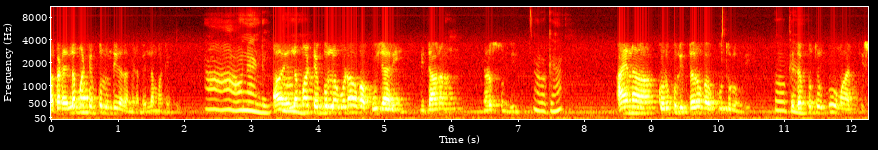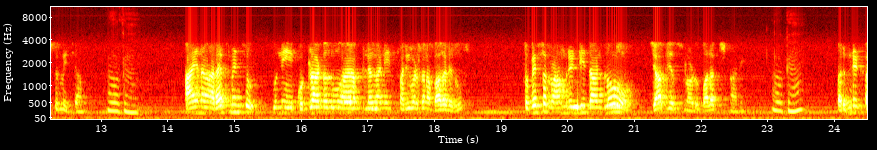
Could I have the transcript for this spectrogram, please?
అక్కడ ఎల్లమ్మ టెంపుల్ ఉంది కదా మేడం ఎల్లమ్మ టెంపుల్. అవునండి. ఆ ఎల్లమ్మ టెంపుల్లో కూడా ఒక పూజారి విధానం నడుస్తుంది. ఓకే. ఆయన కొడుకులు ఇద్దరు ఒక కూతురు ఉంది. పెద్ద కూతురుకు మా సిస్టర్ని ఇచ్చాము ఓకే. ఆయన హరాస్మెంట్స్ కొన్ని కొట్లాటలు ఆ పిల్లగాని పరివర్తన బాగలేదు. ప్రొఫెసర్ రామ్ రెడ్డి దాంట్లో జాబ్ చేస్తున్నాడు బాలకృష్ణ అని. Permanent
